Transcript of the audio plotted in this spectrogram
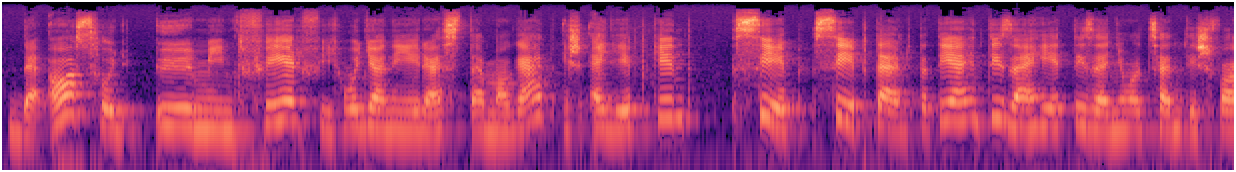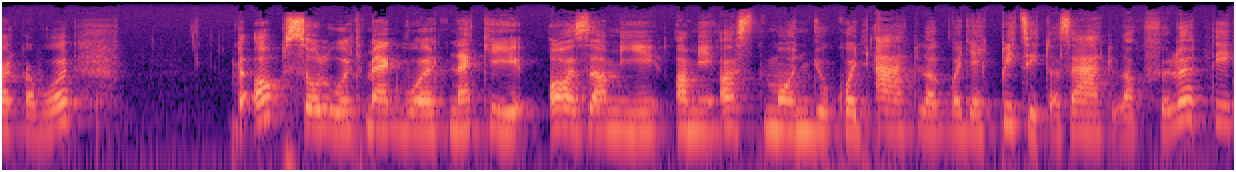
de az, hogy ő, mint férfi, hogyan érezte magát, és egyébként szép, szép terv, tehát ilyen 17-18 centis farka volt, de abszolút megvolt neki az, ami, ami azt mondjuk, hogy átlag, vagy egy picit az átlag fölötti,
